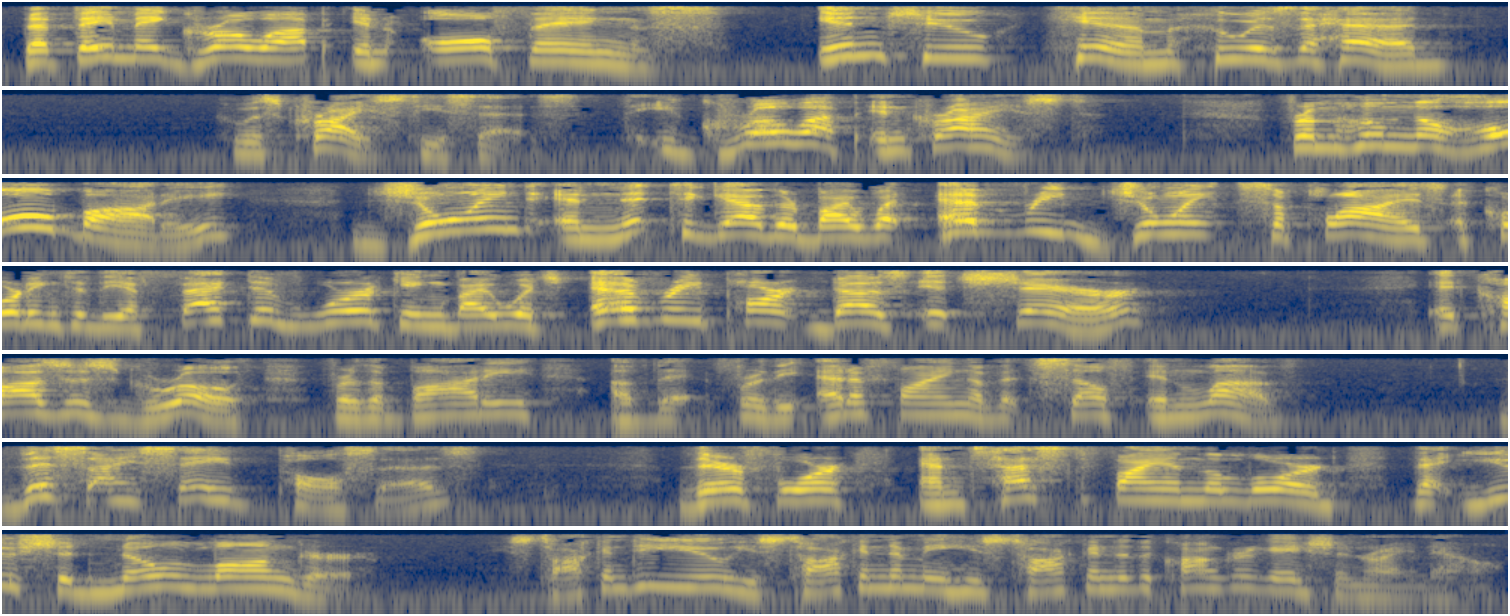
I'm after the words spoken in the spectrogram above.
That they may grow up in all things into Him who is the head who is Christ, he says. That you grow up in Christ, from whom the whole body, joined and knit together by what every joint supplies, according to the effective working by which every part does its share, it causes growth for the body of the, for the edifying of itself in love. This I say, Paul says, therefore, and testify in the Lord that you should no longer, he's talking to you, he's talking to me, he's talking to the congregation right now,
